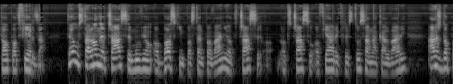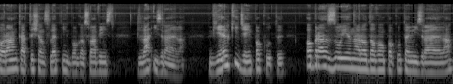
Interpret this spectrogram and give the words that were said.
to potwierdza. Te ustalone czasy mówią o boskim postępowaniu od, czasy, od czasu ofiary Chrystusa na Kalwarii aż do poranka tysiącletnich błogosławieństw dla Izraela. Wielki Dzień Pokuty obrazuje narodową pokutę Izraela,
